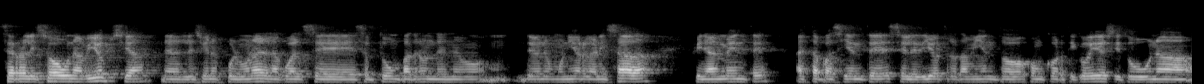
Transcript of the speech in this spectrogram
Se realizó una biopsia de las lesiones pulmonares en la cual se, obtuvo un patrón de, neumonía organizada. Finalmente, a esta paciente se le dio tratamiento con corticoides y tuvo una,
